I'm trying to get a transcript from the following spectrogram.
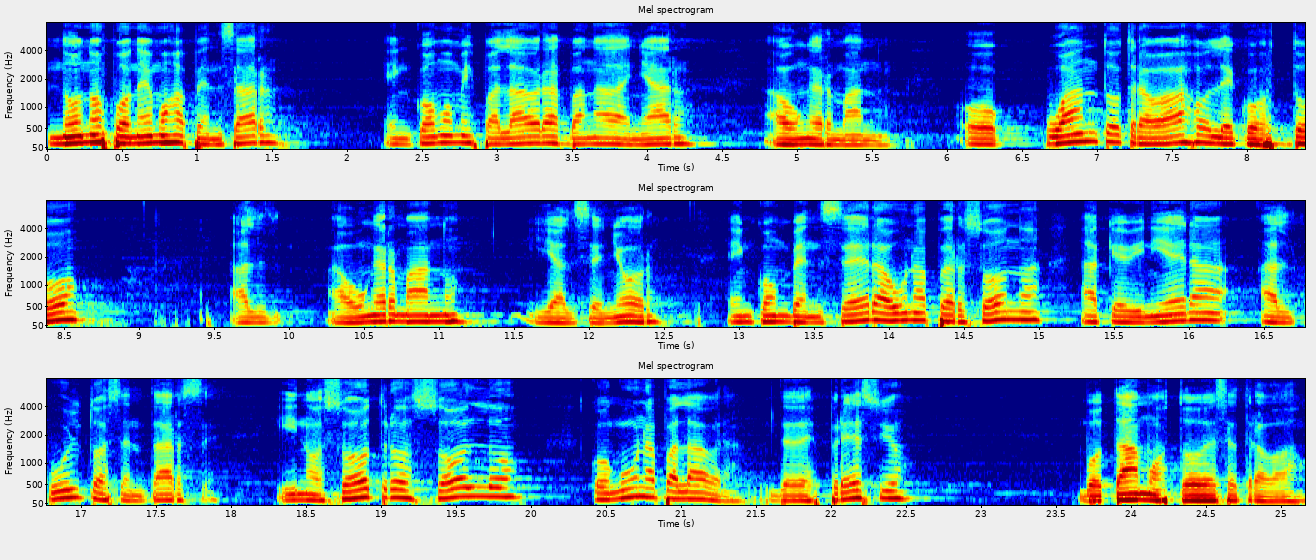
no nos ponemos a pensar en cómo mis palabras van a dañar a un hermano o cuánto trabajo le costó a un hermano y al Señor en convencer a una persona a que viniera al culto a sentarse. Y nosotros solo con una palabra de desprecio Votamos todo ese trabajo.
